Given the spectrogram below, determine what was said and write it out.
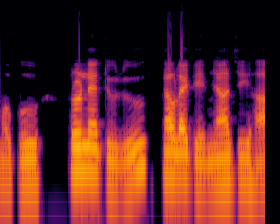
မဟုတ်ဘူး။သူတို့နဲ့တူတူနောက်လိုက်တွေအများကြီးဟာ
